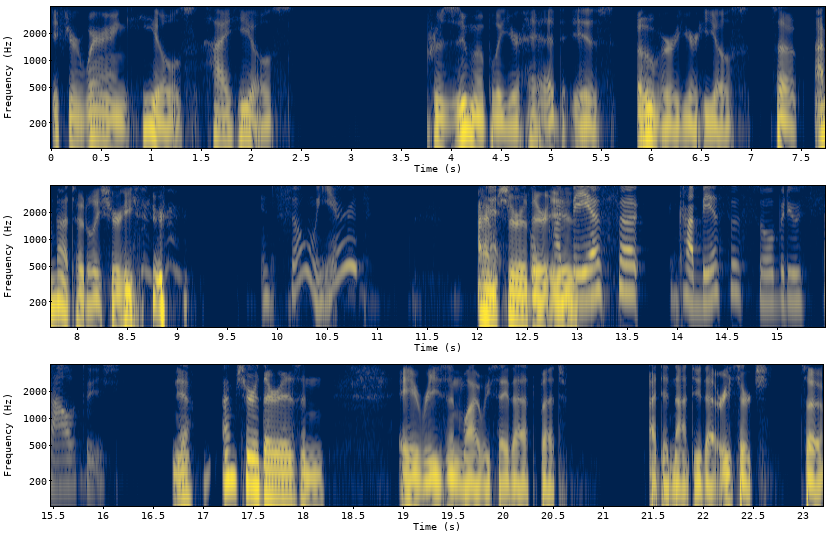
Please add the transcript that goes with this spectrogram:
if you're wearing heels, high heels, presumably your head is over your heels. So I'm not totally sure either. It's so weird. I'm É, sure tipo, there is. cabeça, Cabeça sobre os saltos. Yeah, I'm sure there is an a reason why we say that, but I did not do that research. So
